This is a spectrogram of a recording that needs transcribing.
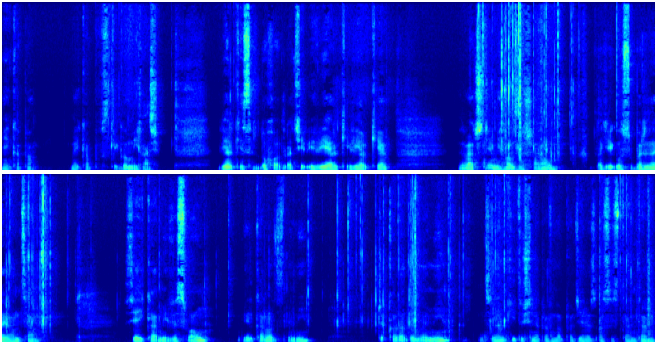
make-upa, make-upowskiego Michaś. Wielkie serducho dla Ciebie, wielkie, wielkie. Zobaczcie, Michał zaszalał. Takiego super zająca z jajkami wysłał, wielkanocnymi, czekoladowymi. Dzięki, to się na pewno podzielę z asystentem.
